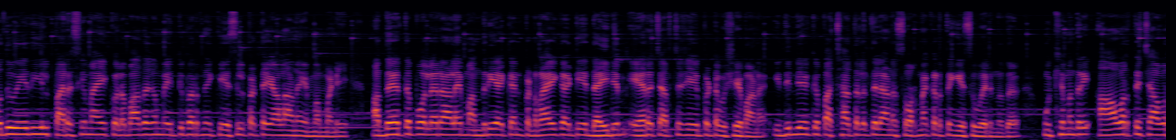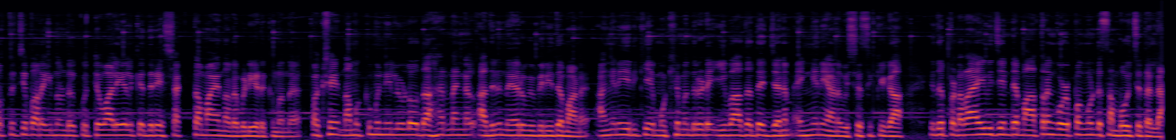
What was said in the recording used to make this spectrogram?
പൊതുവേദിയിൽ പരസ്യമായി കൊലപാതകം ഏറ്റുപറഞ്ഞ് കേസിൽപ്പെട്ടയാളാണ് എം എം മണി. അദ്ദേഹത്തെ പോലെ ഒരാളെ മന്ത്രിയാക്കാൻ പിണറായി കാട്ടിയ ധൈര്യം ഏറെ ചർച്ച ചെയ്യപ്പെട്ട വിഷയമാണ്. ഇതിന്റെയൊക്കെ പശ്ചാത്തലത്തിലാണ് സ്വർണക്കടത്ത് കേസ് വരുന്നത്. മുഖ്യമന്ത്രി ആവർത്തിച്ചാവർത്തിച്ച് ആവർത്തിച്ച് പറയുന്നുണ്ട് കുറ്റവാളികൾക്കെതിരെ ശക്തമായ നടപടിയെടുക്കുമെന്ന്. പക്ഷേ നമുക്ക് മുന്നിലുള്ള ഉദാഹരണങ്ങൾ അതിന് നേർവിപരീതമാണ് അങ്ങനെയിരിക്കെ മുഖ്യമന്ത്രിയുടെ ഈ വാദത്തെ ജനം എങ്ങനെയാണ് വിശ്വസിക്കുക? ഇത് പിണറായി വിജയന്റെ മാത്രം കുഴപ്പം കൊണ്ട് സംഭവിച്ചതല്ല.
